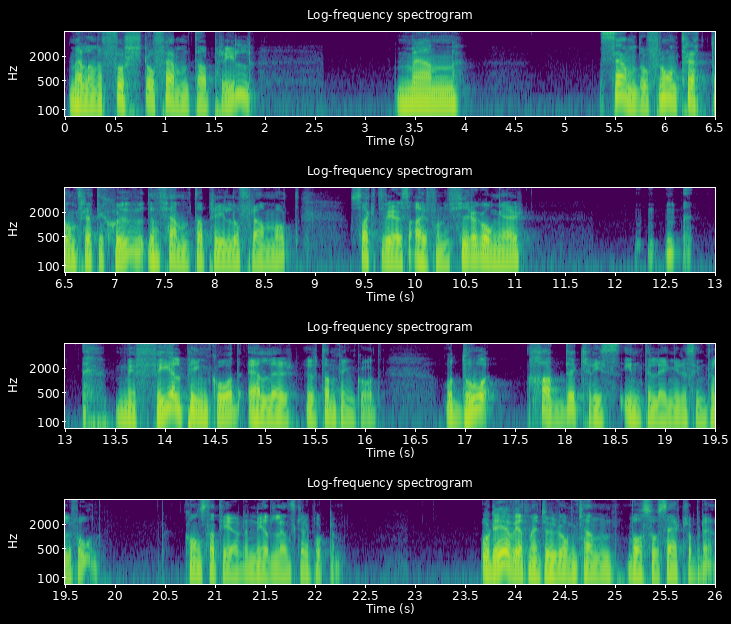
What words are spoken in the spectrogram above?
mellan den 1 och 5 april. Men sen då från 13.37 den 5 april och framåt så aktiverades iPhonen fyra gånger med fel pinkod eller utan pinkod. Och då hade Chris inte längre sin telefon. Konstaterade den nederländska rapporten. Och det vet man inte hur de kan vara så säkra på det.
